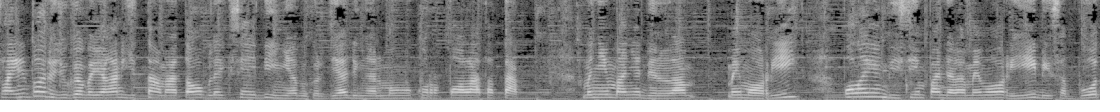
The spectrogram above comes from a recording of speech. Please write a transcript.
Selain itu ada juga bayangan hitam atau black shading yang bekerja dengan mengukur pola tetap. menyimpannya dalam memori. Pola yang disimpan dalam memori disebut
